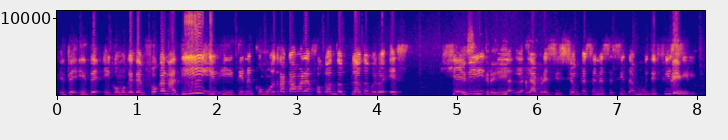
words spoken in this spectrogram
y, como que te enfocan a ti y, tienen como otra cámara enfocando el plato, pero es heavy la, precisión que se necesita, es muy difícil. Sí,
